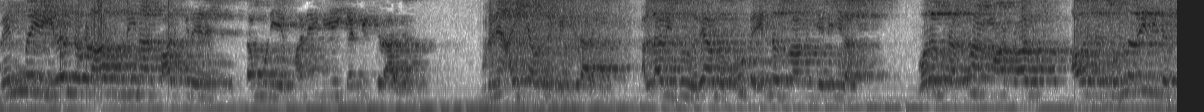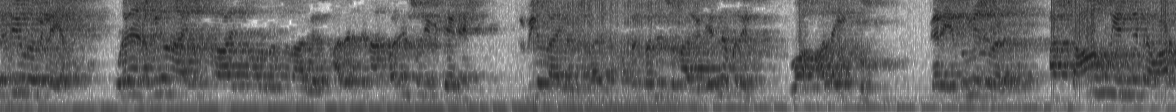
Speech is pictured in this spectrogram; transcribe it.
மென்மையை இழந்தவளாக உன்னை நான் பார்க்கிறேன். தம்முடைய மனைவியை கண்டிக்கிறார்கள். உடனே ஐஷா அவர்கள் கேட்கிறார்கள். அல்லாவின் தூதரே அந்த கூட்டம் என்ன சொல்றாங்கன்னு கேட்டீங்களா? உலகம் கஷ்டம் மாற்றாலும் அவர்கள் சொன்னதை நீங்க செவியுறவில்லையா? உடனே நபிகள் நாயகம் சலாஹம் அவர்கள் சொன்னார்கள் அதற்கு நான் பதில் சொல்லிவிட்டேனே. நபிகள் நாயகம் சலாஹம் அவர்கள் பதில் சொன்னார்கள். என்ன பதில்? வா அலைக்கும். வேற எதுவுமே சொல்லல. அஸ்தாமு என்கின்ற வார்த்தை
